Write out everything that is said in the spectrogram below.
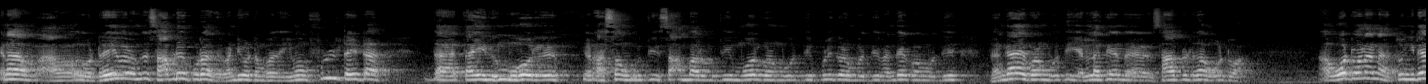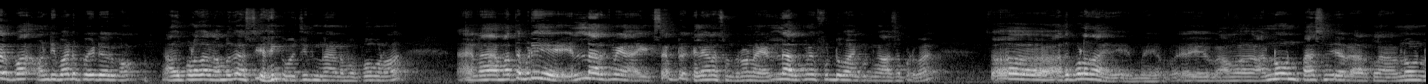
ஏன்னா அவன் ஒரு டிரைவர் வந்து சாப்பிடவே கூடாது. வண்டி ஓட்டும் போது இவன் ஃபுல் டைட்டாக த தயிர் மோர் ரசம் ஊற்றி சாம்பார் ஊற்றி மோர் குழம்பு ஊற்றி புளிக்குழம்பு ஊற்றி வெந்தய குழம்பு ஊற்றி வெங்காய குழம்பு ஊற்றி எல்லாத்தையும் அந்த சாப்பிட்டுட்டு தான் ஓட்டுவான். ஓட்டுவானா நான் தூங்கிட்டே இருப்பான். வண்டி பாட்டு போயிட்டே இருக்கும். அது போல தான் நம்ம தான் ஸ்டீரிங் வச்சுட்டு நான் நம்ம போகணும். நான் மற்றபடி எல்லாருக்குமே எக்ஸப்ட் கல்யாண சுந்தரம் நான் எல்லாருக்குமே ஃபுட்டு வாங்கி கொடுங்க ஆசைப்படுவேன். ஸோ அது போல தான் அவன் அன்னோன் பேசஞ்சராக இருக்கலாம். அன்னோன்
